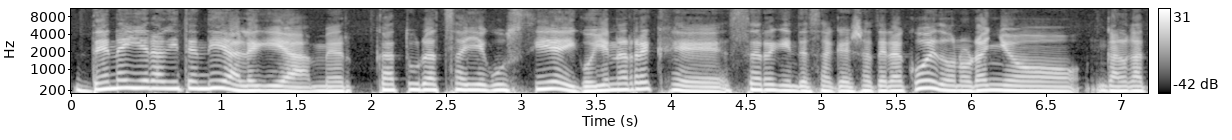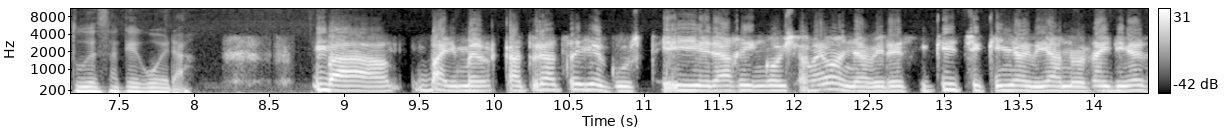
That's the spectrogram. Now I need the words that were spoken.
denei eragiten dia, alegia, merkaturatzaile guztiei, goienerrek e, zer egin dezake esaterako, edo noraino galgatu dezake egoera? Ba, bai, merkaturatzaile guzti eragingo isabe, baina bereziki txikinak dian horreiri ez,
